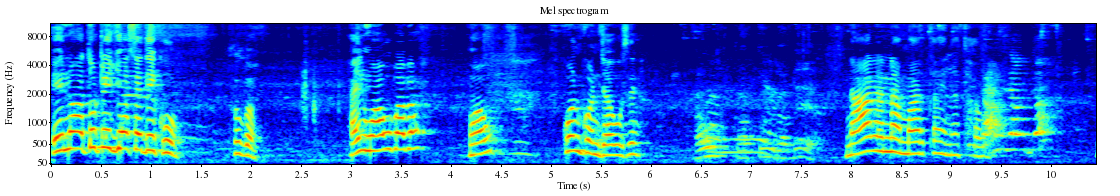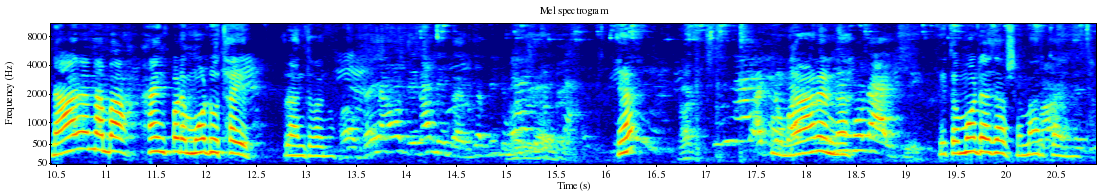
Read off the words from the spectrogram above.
એ આ તૂટી ગયા છે દેખો. શું કહો? હાલ હું આવું બાબા? હું આવું? કોણ કોણ જવું છે? ના ના ના માર કાંઈ ન થાવ ના ના ના બા હાઈ પડે મોડું થાય રાંધવાનું. હે? ના રે ના. એ તો મોઢા જ આવશે માર કાંઈ નથી.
